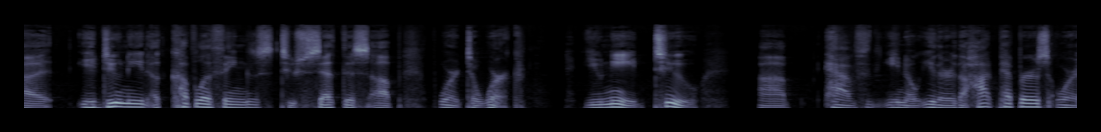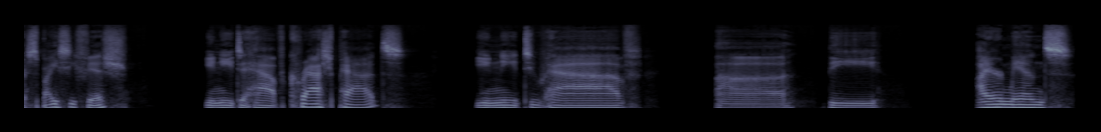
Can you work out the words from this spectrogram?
uh, you do need a couple of things to set this up for it to work. You need to uh, have, you know, either the hot peppers or a spicy fish. You need to have crash pads you need to have uh, the Iron Man's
